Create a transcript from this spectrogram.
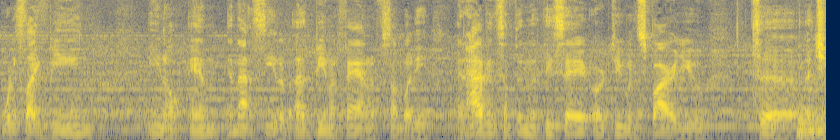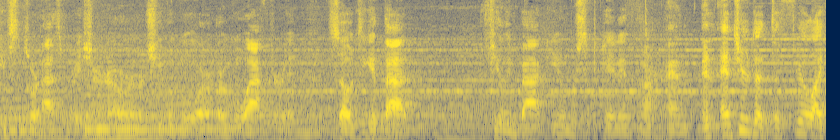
what it's like being, you know, in, in that seat of being a fan of somebody and having something that they say or do inspire you to achieve some sort of aspiration or, or achieve a goal or, or go after it. So to get that feeling back, you know, reciprocated, uh, and and and two to, to feel like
